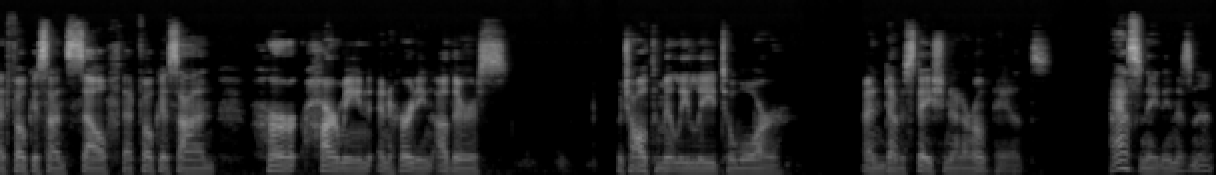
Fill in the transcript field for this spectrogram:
that focus on self, that focus on hurt, harming and hurting others, which ultimately lead to war and devastation at our own hands. Fascinating, isn't it?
